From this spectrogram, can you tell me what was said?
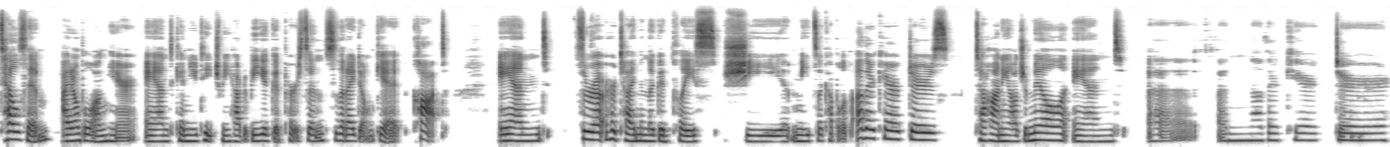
tells him, I don't belong here and can you teach me how to be a good person so that I don't get caught? And throughout her time in the good place, she meets a couple of other characters, Tahani Al Jamil and uh, another character.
